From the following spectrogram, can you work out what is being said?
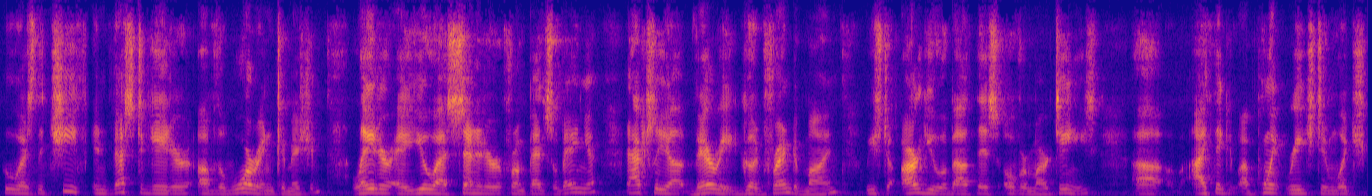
who was the chief investigator of the Warren Commission, later a U.S. Senator from Pennsylvania, actually a very good friend of mine. We used to argue about this over martinis. Uh, I think a point reached in which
